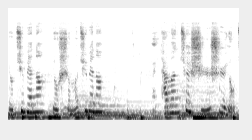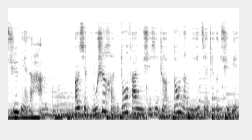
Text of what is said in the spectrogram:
有区别呢？有什么区别呢？哎，它们确实是有区别的哈，而且不是很多法语学习者都能理解这个区别。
